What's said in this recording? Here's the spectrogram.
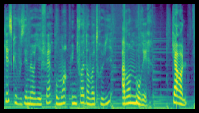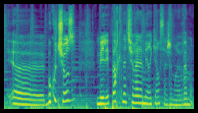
Qu'est-ce que vous aimeriez faire au moins une fois dans votre vie avant de mourir? Carole. Euh, Beaucoup de choses, mais les parcs naturels américains, ça j'aimerais vraiment.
